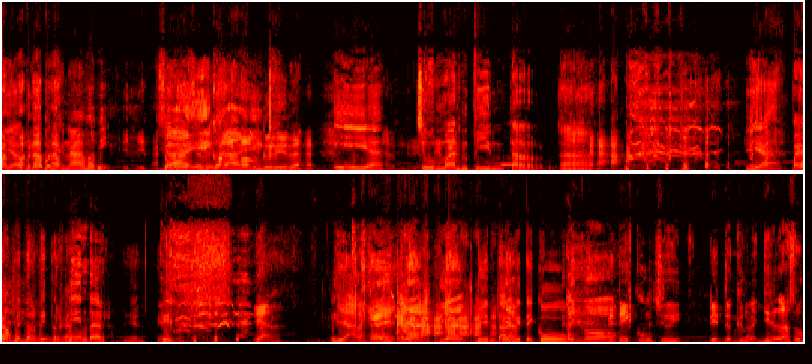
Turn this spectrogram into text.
Iya benar-benar. Kenapa Bi? Baik, Kok. Alhamdulillah. Iya Cuman pinter Ah. iya, Pak yang pinter-pinter kan? Pinter Iya. Ya, Iya. Oke, dia dia Bintang dia ditikung. tikung. ditikung cuy. Ditikung jadi langsung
